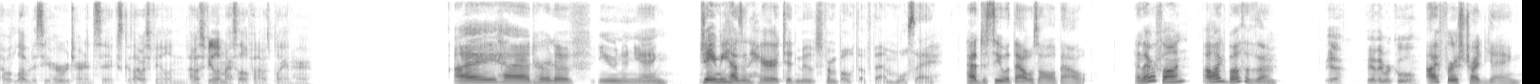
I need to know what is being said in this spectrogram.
I would love to see her return in six because I was feeling, I was feeling myself when I was playing her. I had heard of Yun and Yang. Jamie has inherited moves from both of them, we'll say. Had to see what that was all about. And they were fun. I hmm. liked both of them. Yeah, yeah, they were cool. I first tried Yang.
